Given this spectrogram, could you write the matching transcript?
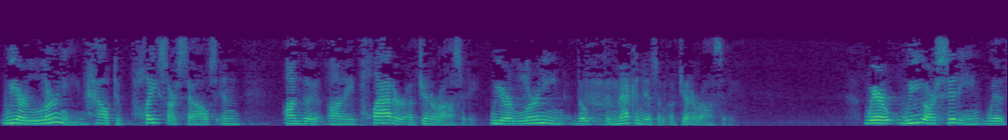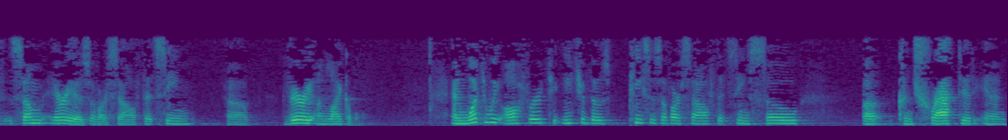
We are learning how to place ourselves in, on, the, on a platter of generosity. We are learning the, the mechanism of generosity. Where we are sitting with some areas of ourself that seem uh, very unlikable. And what do we offer to each of those pieces of ourself that seem so uh, contracted and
